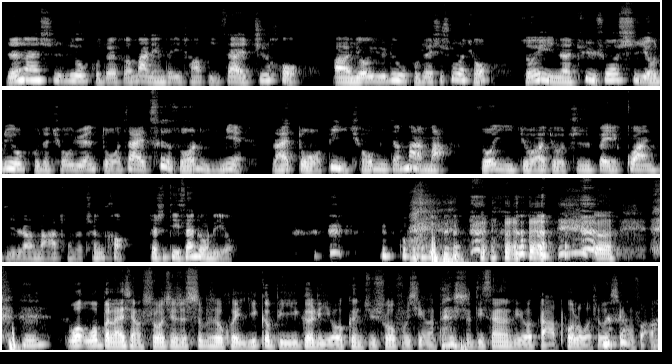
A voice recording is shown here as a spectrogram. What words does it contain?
仍然是利物浦队和曼联的一场比赛之后啊，由于利物浦队是输了球。所以呢，据说是有利物浦的球员躲在厕所里面来躲避球迷的谩骂，所以久而久之被冠以了“马桶”的称号。这是第三种理由。我 我本来想说，就是是不是会一个比一个理由更具说服性啊？但是第三个理由打破了我这个想法。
